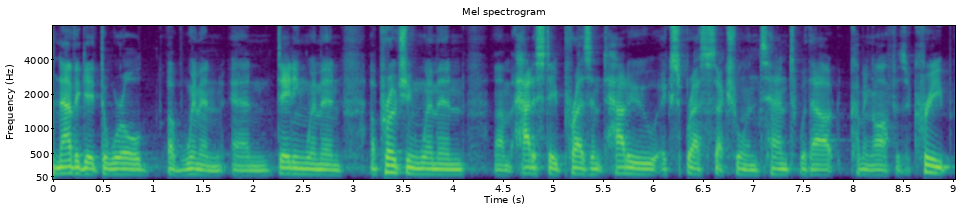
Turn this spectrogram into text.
navigate the world of women and dating women, approaching women, um, how to stay present, how to express sexual intent without coming off as a creep,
